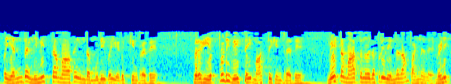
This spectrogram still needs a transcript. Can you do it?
இப்ப எந்த நிமித்தமாக இந்த முடிவை எடுக்கின்றது? பிறகு எப்படி வீட்டை மாத்துகின்றது? வீட்டை மாத்தினதுக்கு அப்புறம் இது என்னதான் பண்ணுது? வெளி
